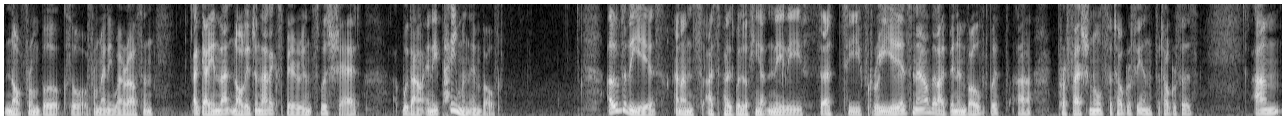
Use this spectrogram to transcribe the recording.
not from books or from anywhere else and again that knowledge and that experience was shared without any payment involved over the years, and I'm, I suppose we're looking at nearly 33 years now that I've been involved with uh, professional photography and photographers. Um,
